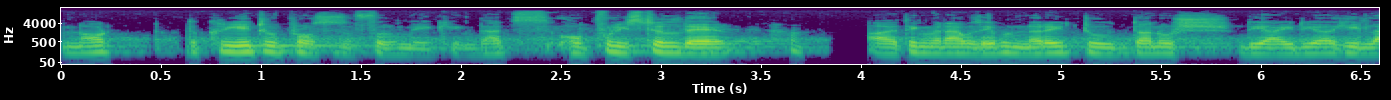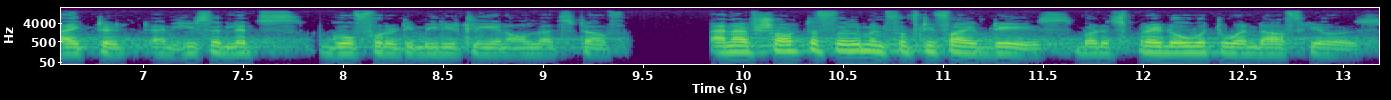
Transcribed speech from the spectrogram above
not the creative process of filmmaking. That's hopefully still there. I think when I was able to narrate to Dhanush the idea, he liked it and he said, let's go for it immediately and all that stuff. And I've shot the film in 55 days, but it's spread over two and a half years.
